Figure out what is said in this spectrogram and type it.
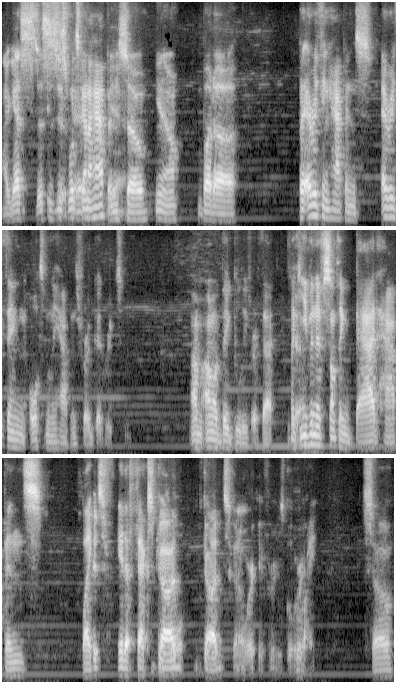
I guess this is It's just what's gonna happen. Yeah. So you know, but uh, but everything happens. Everything ultimately happens for a good reason. I'm I'm a big believer of that. Like Yeah. even if something bad happens, like It's it affects people. God. God's gonna work it for His glory. Right. So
